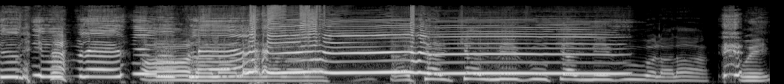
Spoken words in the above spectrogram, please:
nous s'il vous plaît, s'il Oh vous plaît. Ah, cal- calmez-vous, calmez-vous. Oh là là. Oui.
